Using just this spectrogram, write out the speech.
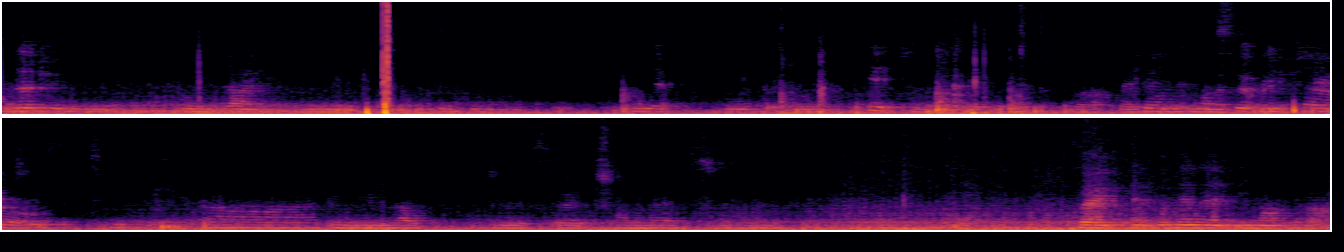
Literally, we don't new. Yeah. New sections, I just wanna be sure. uh, you have, do a search on that, so. So, and within it, you might go,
